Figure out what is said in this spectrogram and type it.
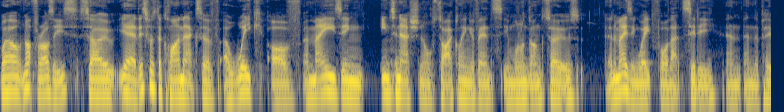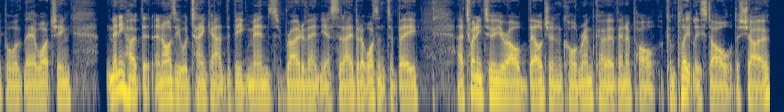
Well, not for Aussies. So, yeah, this was the climax of a week of amazing international cycling events in Wollongong. So, it was an amazing week for that city and, and the people there watching. Many hoped that an Aussie would take out the big men's road event yesterday, but it wasn't to be. A 22 year old Belgian called Remco Evenepoel completely stole the show.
